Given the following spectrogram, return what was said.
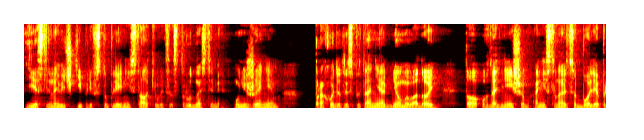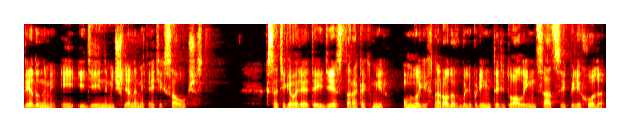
если новички при вступлении сталкиваются с трудностями, унижением, проходят испытания огнем и водой, то в дальнейшем они становятся более преданными и идейными членами этих сообществ. Кстати говоря, эта идея стара как мир. У многих народов были приняты ритуалы инициации и перехода,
